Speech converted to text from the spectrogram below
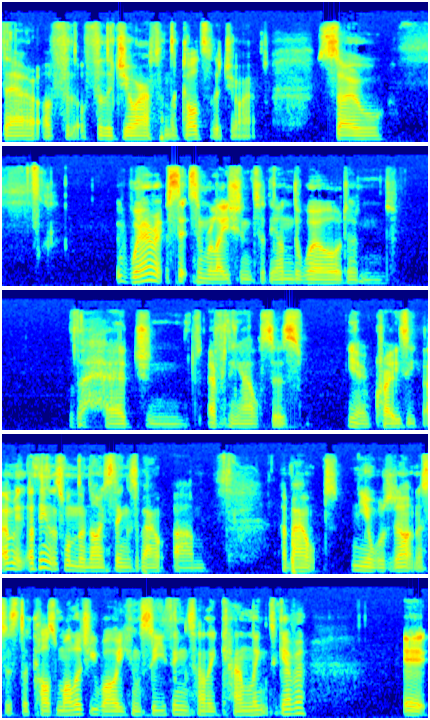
there for, the- for the Duat and the gods of the Duat. So where it sits in relation to the underworld and the hedge and everything else is, you know, crazy. I mean, I think that's one of the nice things about um, about New World of Darkness is the cosmology. While you can see things how they can link together, it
